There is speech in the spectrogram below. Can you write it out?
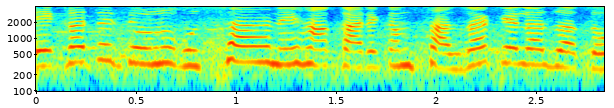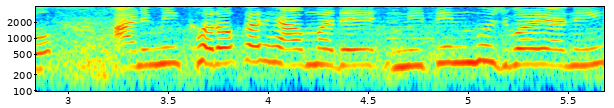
एकत्रित येऊन उत्साहाने हा कार्यक्रम साजरा केला जातो. आणि मी खरोखर ह्यामध्ये नितीन भुजबळ यांनी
